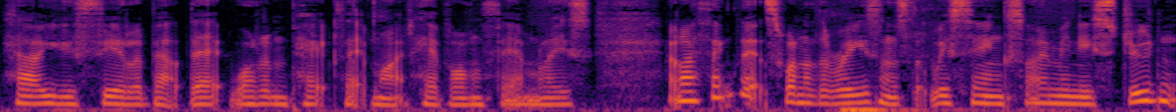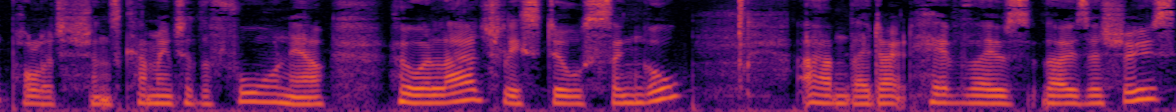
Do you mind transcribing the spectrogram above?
how you feel about that, what impact that might have on families. And I think that's one of the reasons that we're seeing so many student politicians coming to the fore now, who are largely still single. Um, they don't have those those issues,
